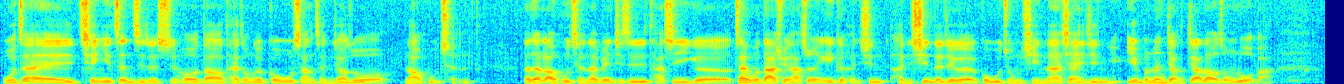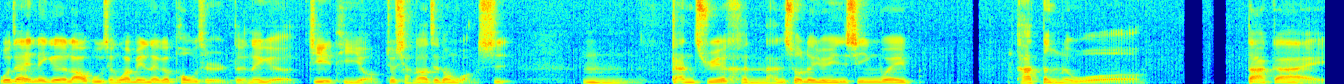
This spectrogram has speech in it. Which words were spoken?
我在前一阵子的时候到台中的购物商城叫做老虎城，那在老虎城那边其实它是一个，在我大学它是一个很新很新的这个购物中心，那现在已经也不能讲家道中落吧。我在那个老虎城外面那个 porter 的那个阶梯哦，就想到这段往事，嗯，感觉很难受的原因是因为他等了我大概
